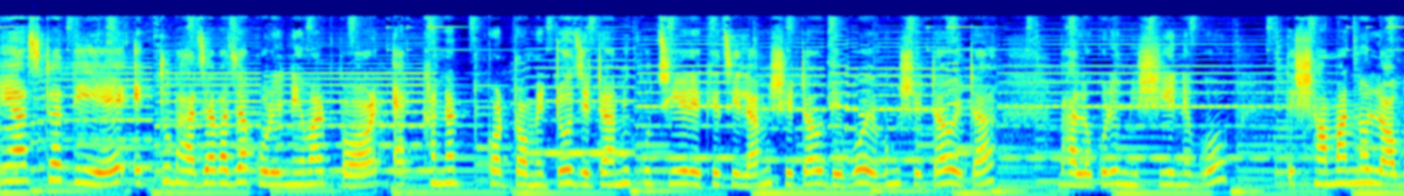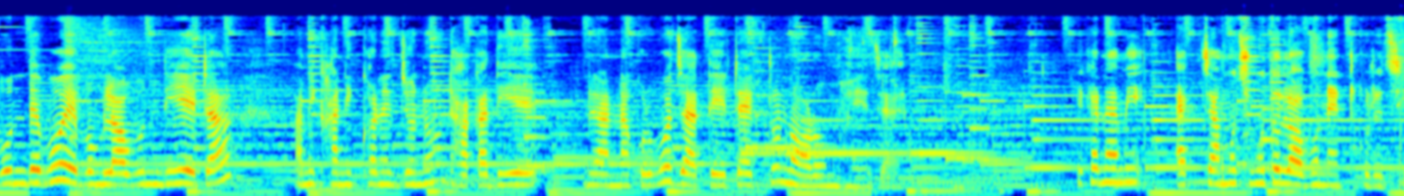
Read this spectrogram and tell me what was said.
পেঁয়াজটা দিয়ে একটু ভাজা ভাজা করে নেওয়ার পর একখানা টমেটো যেটা আমি কুচিয়ে রেখেছিলাম, সেটাও দেব এবং সেটাও এটা ভালো করে মিশিয়ে নেব। এতে সামান্য লবণ দেব এবং লবণ দিয়ে এটা আমি খানিকক্ষণের জন্য ঢাকা দিয়ে রান্না করব যাতে এটা একটু নরম হয়ে যায়। এখানে আমি এক চামচ মতো লবণ অ্যাড করেছি।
